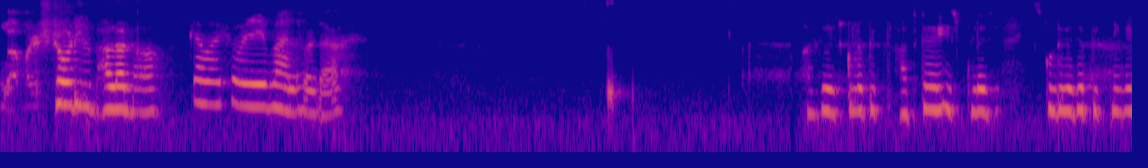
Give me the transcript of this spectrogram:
আমার শরীর ভালো না। আমার শরীর ভালো না। আজকে স্কুলে আজকে স্কুলে স্কুল থেকে যে পিকনিকে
